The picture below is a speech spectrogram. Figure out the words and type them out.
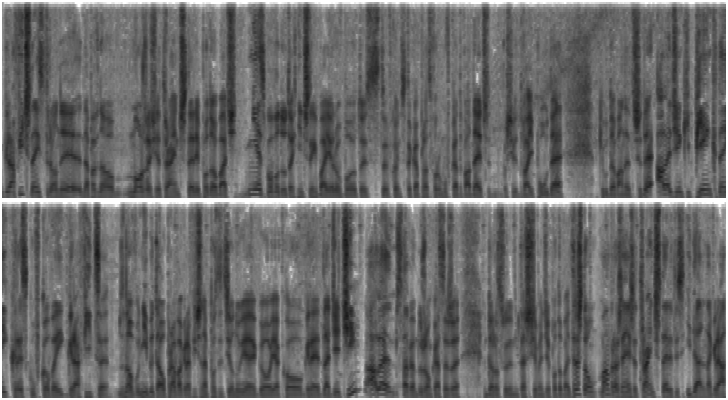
graficznej strony na pewno może się Trine 4 podobać. Nie z powodu technicznych barierów, bo to jest w końcu taka platformówka 2D, czy właściwie 2,5D, takie udawane 3D, ale dzięki pięknej, kreskówkowej grafice. Znowu, niby ta oprawa graficzna pozycjonuje go jako grę dla dzieci, ale stawiam dużą kasę, że dorosłym też się będzie podobać. Zresztą mam wrażenie, że Trine 4 to jest idealna gra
